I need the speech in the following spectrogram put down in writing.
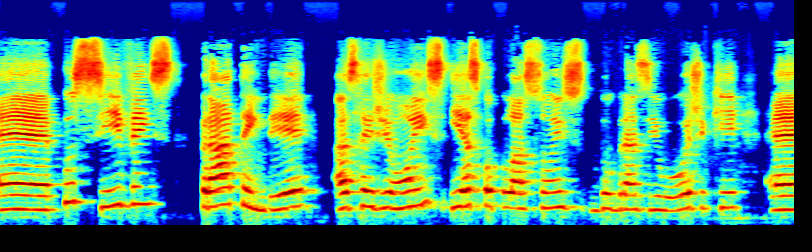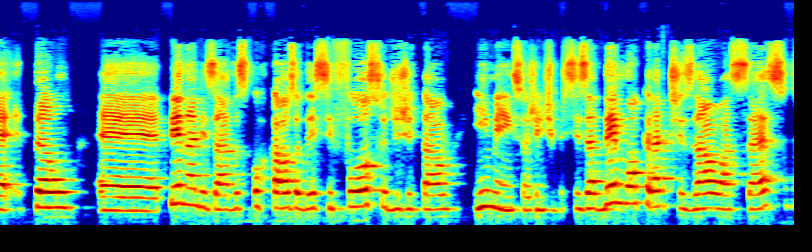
é, possíveis para atender as regiões e as populações do Brasil hoje que estão é, é, penalizadas por causa desse fosso digital imenso. A gente precisa democratizar o acesso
